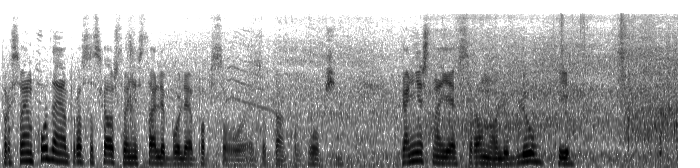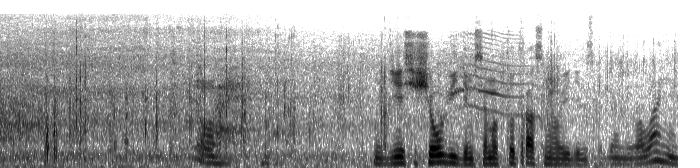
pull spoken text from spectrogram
Про своим ходом я просто сказал, что они стали более попсовые. Это так вот, в общем. Конечно, я все равно люблю и... Ой. Надеюсь, еще увидимся. Мы в тот раз не увиделись, когда они в Алании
